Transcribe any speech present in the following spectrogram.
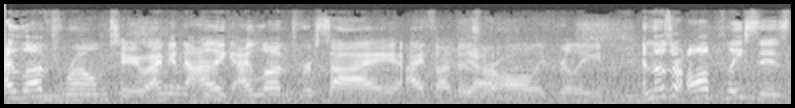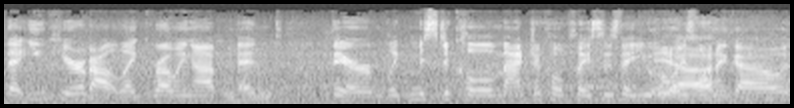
I loved Rome too. I mean, I like I loved Versailles. I thought those Yeah. were all like really, and those are all places that you hear about like growing up, Mm-hmm. and they're like mystical, magical places that you always want to go.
